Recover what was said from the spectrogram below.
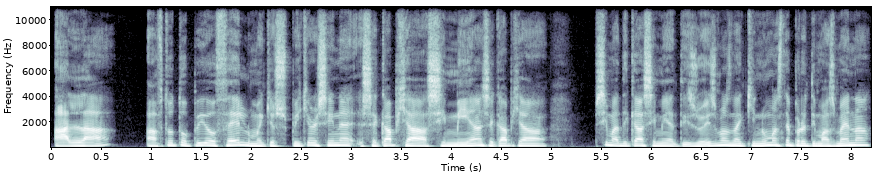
Αλλά αυτό το οποίο θέλουμε και στους speakers είναι σε κάποια σημεία, σε κάποια σημαντικά σημεία της ζωής μας να κινούμαστε προετοιμασμένα,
